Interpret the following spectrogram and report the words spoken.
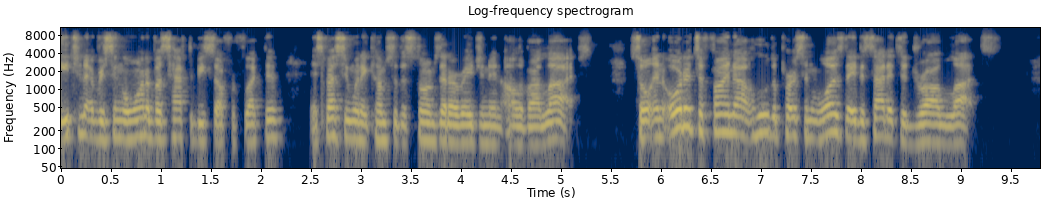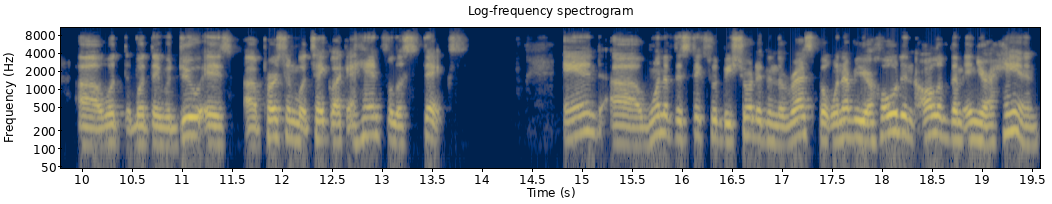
Each and every single one of us have to be self reflective, especially when it comes to the storms that are raging in all of our lives. So, in order to find out who the person was, they decided to draw lots. Uh, what, what they would do is a person would take like a handful of sticks and uh, one of the sticks would be shorter than the rest but whenever you're holding all of them in your hand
